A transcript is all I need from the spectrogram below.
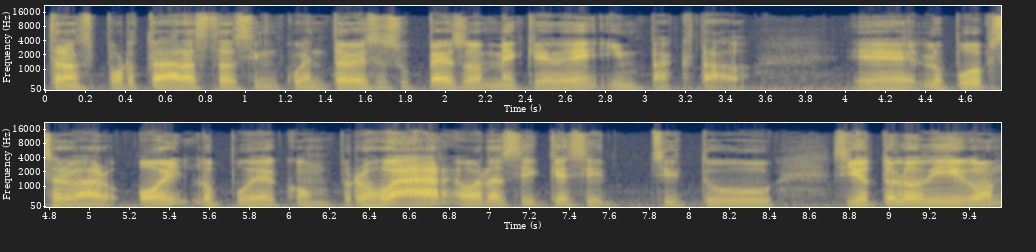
transportar hasta 50 veces su peso. Me quedé impactado. Eh, lo pude observar hoy, lo pude comprobar. Ahora sí que si, si tú, si yo te lo digo,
